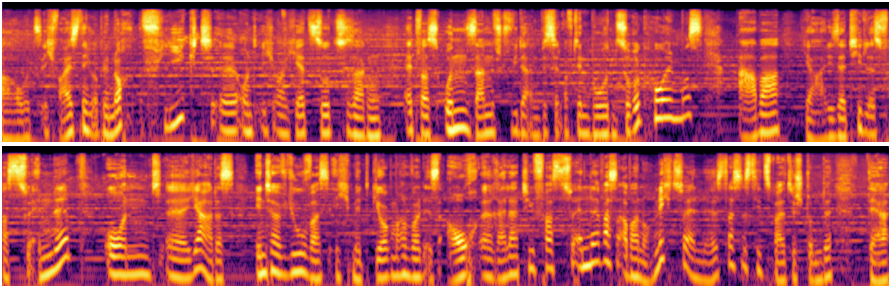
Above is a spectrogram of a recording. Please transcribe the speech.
Clouds. Ich weiß nicht, ob ihr noch fliegt äh, und ich euch jetzt sozusagen etwas unsanft wieder ein bisschen auf den Boden zurückholen muss. Aber ja, dieser Titel ist fast zu Ende. Und äh, ja, das Interview, was ich mit Georg machen wollte, ist auch äh, relativ fast zu Ende. Was aber noch nicht zu Ende ist, das ist die zweite Stunde der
